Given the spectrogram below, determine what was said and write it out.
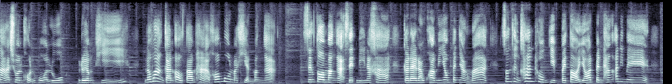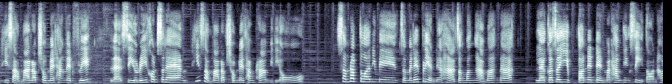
นาชวนขนหัวลุก เรื่องผี ระหว่างการออกตามหาข้อมูลมาเขียนมังงะ ซึ่งตัวมังงะเซตนี้นะคะ ก็ได้รับความนิยมเป็นอย่างมาก จนถึงขั้นถูกหยิบไปต่อยอดเป็นทั้งอนิเมะที่สามารถรับชมได้ทาง Netflix และซีรีส์คนแสดงที่สามารถรับชมได้ทางพรามวิดีโอสำหรับตัวอนิเมะจะไม่ได้เปลี่ยนเนื้อหาจากมังงะมากนัก แล้วก็จะหยิบตอนเด่นๆ มาทำเพียง 4 ตอนเท่า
